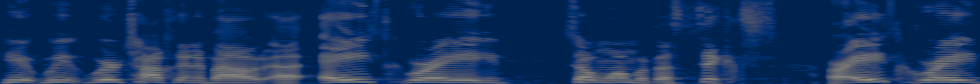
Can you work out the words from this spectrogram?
here, we, we're talking about an eighth grade, someone with a sixth or eighth grade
